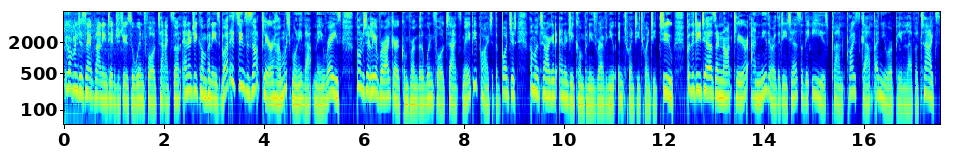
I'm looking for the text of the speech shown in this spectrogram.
The government is now planning to introduce a windfall tax on energy companies, but it seems it's not clear how much money that may raise. Taoiseach Leo Varadkar confirmed that a windfall tax may be part of the budget and will target energy companies' revenue in 2022. But the details are not clear, and neither are the details of the EU's planned price cap and European level tax.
